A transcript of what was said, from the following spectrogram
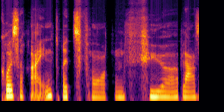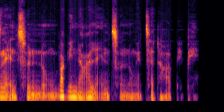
größere Eintrittspforten für Blasenentzündung, vaginale Entzündung etc. pp.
